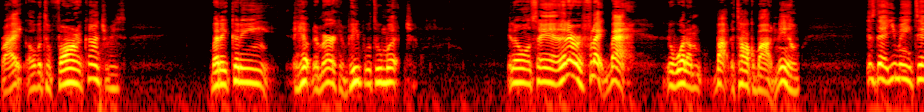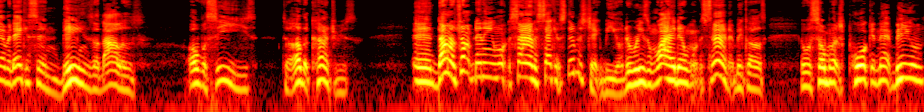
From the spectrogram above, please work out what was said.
right, over to foreign countries, but it couldn't help the American people too much. You know what I'm saying? And they reflect back to what I'm about to talk about now. Is that you mean tell me they can send billions of dollars overseas to other countries. And Donald Trump didn't even want to sign the second stimulus check bill. The reason why he didn't want to sign it because it was so much pork in that bill.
